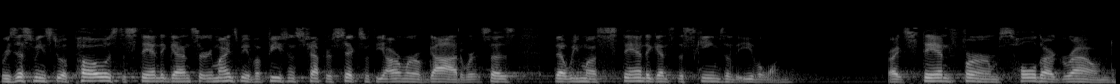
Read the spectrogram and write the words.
Resist means to oppose, to stand against. It reminds me of Ephesians chapter 6 with the armor of God, where it says that we must stand against the schemes of the evil one. Right? Stand firm, hold our ground.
